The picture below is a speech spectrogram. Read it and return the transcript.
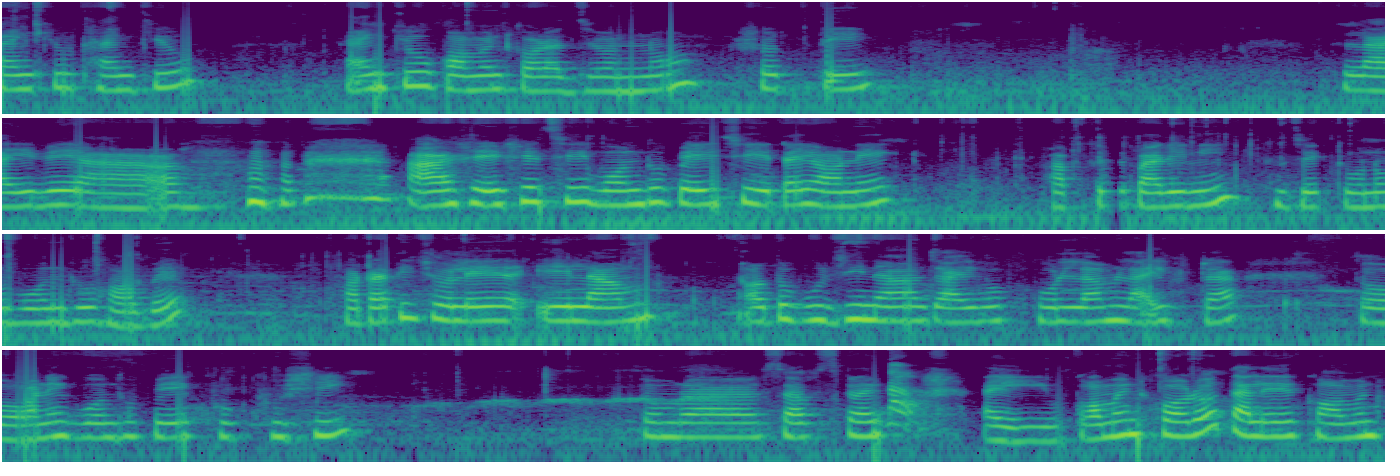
thank you thank you thank you comment করার জন্য। সত্যি। লাইভে আর এসেছি, বন্ধু পেয়েছি, এটাই অনেক। ভাবতে পারিনি যে কোনো বন্ধু হবে। হঠাৎই চলে এলাম। অত বুঝি না, যাই হোক, করলাম লাইভটা তো অনেক বন্ধু পেয়ে খুব খুশি। তোমরা সাবস্ক্রাইব এই কমেন্ট করো, তাহলে কমেন্ট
